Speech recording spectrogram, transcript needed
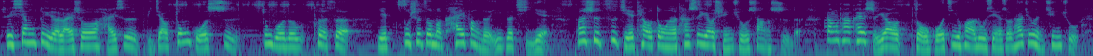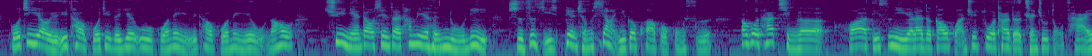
所以相对的来说还是比较中国式、中国的特色。也不是这么开放的一个企业，但是字节跳动呢，它是要寻求上市的。当它开始要走国际化路线的时候，它就很清楚，国际要有一套国际的业务，国内有一套国内业务。然后去年到现在，他们也很努力使自己变成像一个跨国公司。包括他请了华尔迪士尼原来的高管去做他的全球总裁，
